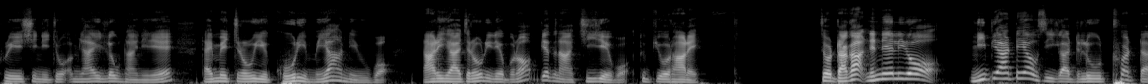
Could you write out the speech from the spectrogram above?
creation တွေကျွန်တော်အများကြီးလုပ်နိုင်နေတယ်ဒါပေမဲ့ကျွန်တော်တို့ရေ goal တွေမရနိုင်ဘူးပေါ့ ဒါတွေဟာကျွန်တော်တို့အနေနဲ့ပေါ့နော်ပြဿနာကြီးတယ်ပေါ့သူပြောထားတယ်ဆိုတော့ဒါကနည်းနည်းလေးတော့နီးပြတယောက်စီကဒီလိုထွက်တာ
